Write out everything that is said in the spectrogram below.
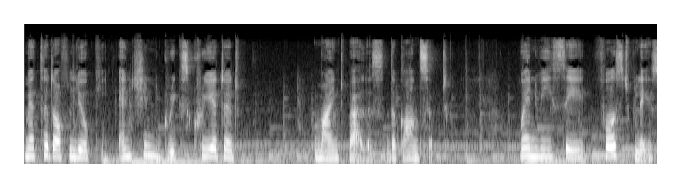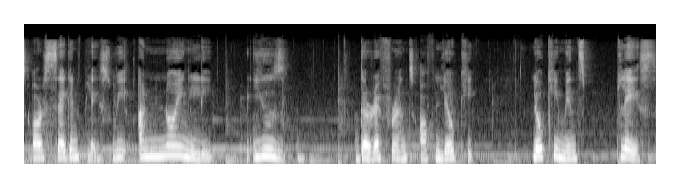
method of loci. Ancient Greeks created mind palace, the concept. When we say first place or second place, we unknowingly use the reference of loci. Loci means place,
